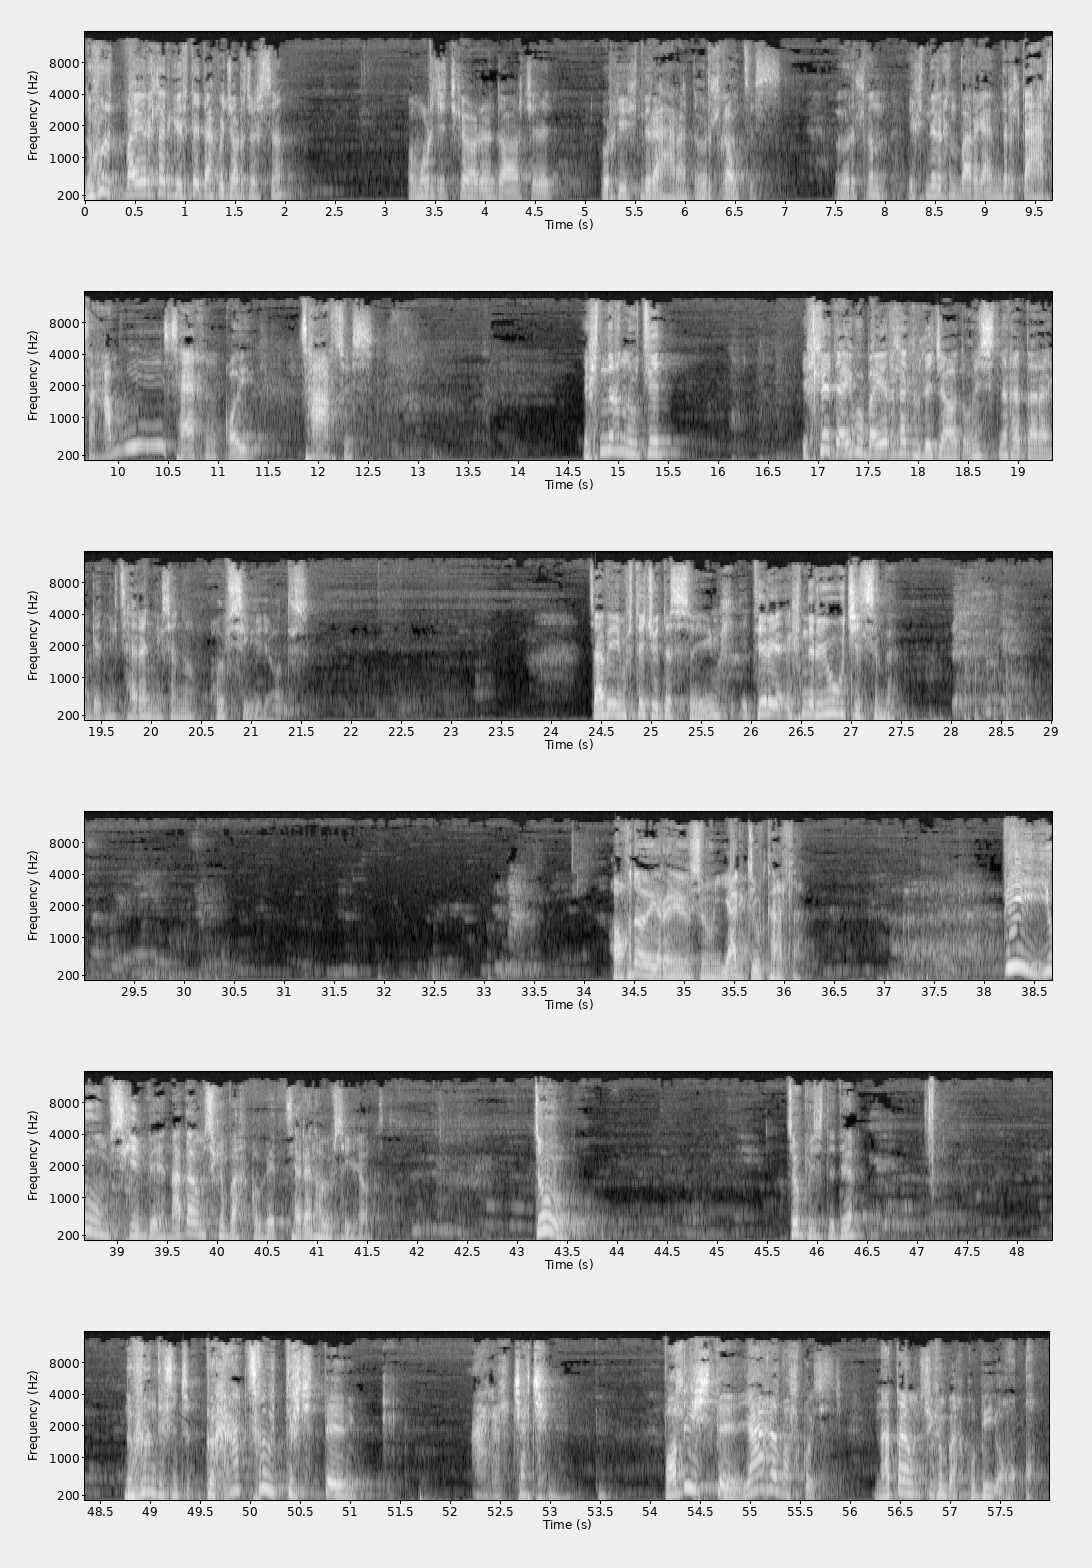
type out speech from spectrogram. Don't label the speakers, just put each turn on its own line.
Нөхөр баярлаад гэртээ дахиж орж ирсэн. Умгар жижигхэн оройнд орж ирээд хөрхи ихнэрээ хараад урилга үзсэн. Урилга нь ихнэрийнх нь баг амьдралтаа харсан хамгийн сайхан гоё цаарч байсан. Эхнэр нь үзээд эхлээд айгүй баярлал хүлээж аваад уншсныхаа дараа ингээд нэг царай нэг сонир хувьсгээд яваад гисэн. За би эмгтээчүүдээс тэр эхнэр юу гэж хэлсэн бэ? Хонхноо уяраа хийсэн яг зөв таалаа. Би юу өмсөх юм бэ? Надаа өмсөх юм байхгүй гэд царай нь хувирсыг яваад. Зөв. Зөв биш үү те? Нөхөр нь тэгсэн чинь үгүй ганцхан өдөрчтэй нэг аргалчаач юм. Болно штэ. Яагаад болохгүй гэж. Надаа өмсөх юм байхгүй би явахгүй.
